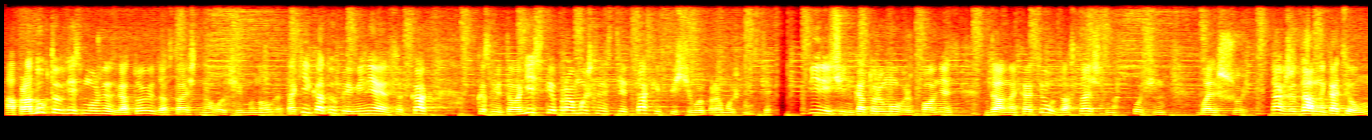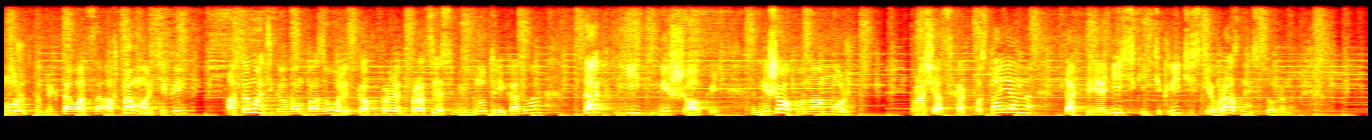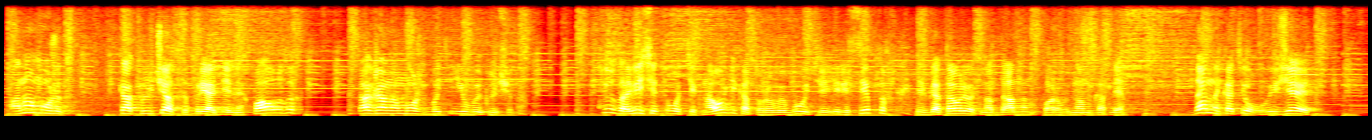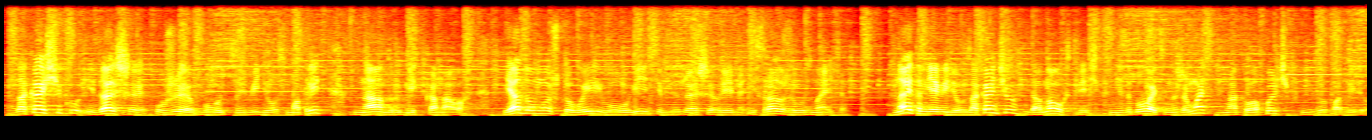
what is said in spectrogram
А продуктов здесь можно изготовить достаточно очень много. Такие котлы применяются как в косметологической промышленности, так и в пищевой промышленности. Перечень, который может выполнять данный котел, достаточно очень большой. Также данный котел может комплектоваться автоматикой. Автоматика вам позволит как управлять процессами внутри котла, так и мешалкой. Мешалка нам может вращаться как постоянно, так периодически, циклически в разные стороны. Она может как включаться при отдельных паузах, также она может быть и выключена. Все зависит от технологий, которые вы будете и рецептов изготавливать на данном пароводном котле. Данный котел уезжает заказчику и дальше уже будете видео смотреть на других каналах. Я думаю, что вы его увидите в ближайшее время и сразу же узнаете. На этом я видео заканчиваю. До новых встреч. Не забывайте нажимать на колокольчик внизу под видео.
